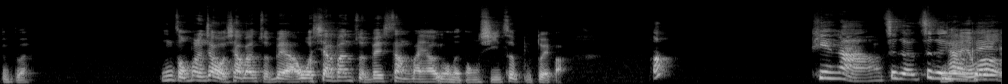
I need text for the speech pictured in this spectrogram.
对不对？你总不能叫我下班准备啊！我下班准备上班要用的东西，这不对吧？天哪，这个这个又你看有没有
